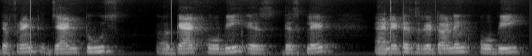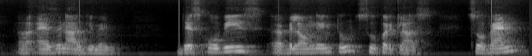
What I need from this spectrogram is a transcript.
different. Gen2's uh, get OB is displayed and it is returning OB uh, as an argument. This OB is uh, belonging to superclass. So when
